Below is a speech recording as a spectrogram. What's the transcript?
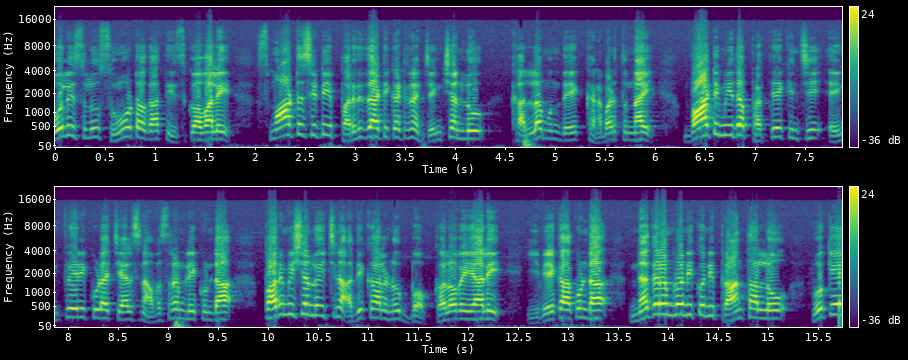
పోలీసులు సుమోటోగా తీసుకోవాలి. స్మార్ట్ సిటీ పరిధి దాటి కట్టిన జంక్షన్లు కళ్ళ ముందే కనబడుతున్నాయి. వాటి మీద ప్రత్యేకించి ఎంక్వైరీ కూడా చేయాల్సిన అవసరం లేకుండా పర్మిషన్లు ఇచ్చిన అధికారులను బొక్కలో వేయాలి. ఇవే కాకుండా నగరంలోని కొన్ని ప్రాంతాల్లో ఒకే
